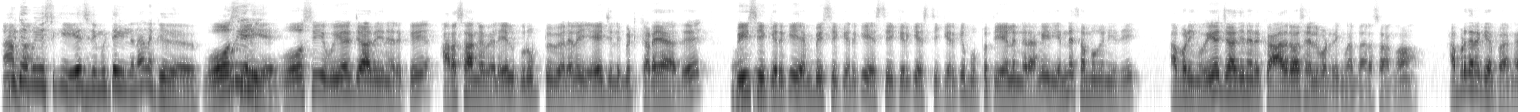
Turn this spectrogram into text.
ஆமா. இடபிள்யூஎஸ்க்கு ஏஜ் லிமிட்டே இல்லைன்னா எனக்கு ஓசி. ஓசி உயர் ஜாதியினருக்கு அரசாங்க வேலையில் குரூப் டூ வேலையில ஏஜ் லிமிட் கிடையாது. பிசிக்கு இருக்கு எம்பிசிக்கு இருக்கு எஸ்சிக்கு இருக்கு எஸ்டிக்கு இருக்கு முப்பத்தி ஏழுங்கிறாங்க இது என்ன சமூக நீதி? அப்ப நீங்க உயர் ஜாதியினருக்கு ஆதரவா செயல்படுறீங்களா அந்த அரசாங்கம்? அப்படித்தானே கேட்பாங்க.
